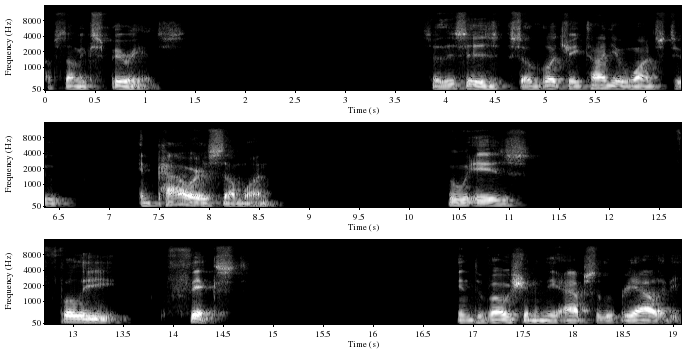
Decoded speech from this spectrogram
of some experience. So this is so Lord Chaitanya wants to empower someone who is fully fixed in devotion in the absolute reality,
